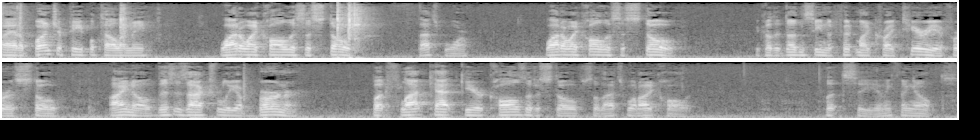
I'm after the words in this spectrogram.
I had a bunch of people telling me, why do I call this a stove? That's warm. Why do I call this a stove? Because it doesn't seem to fit my criteria for a stove. I know, this is actually a burner, but Flat Cat Gear calls it a stove, so that's what I call it. Let's see, anything else?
